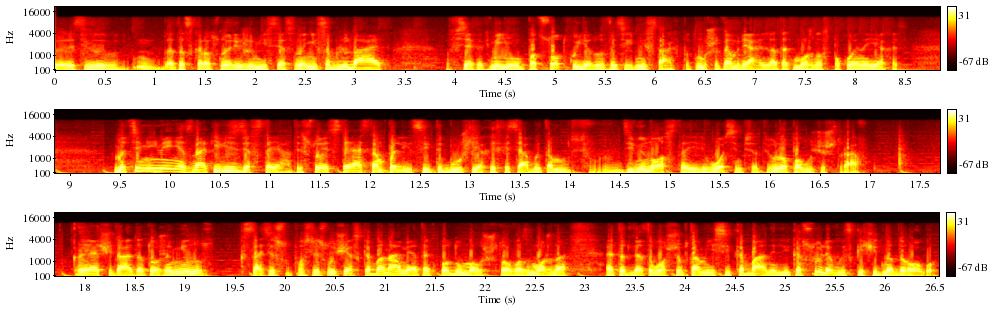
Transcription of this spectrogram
эти... этот скоростной режим, естественно, не соблюдает все как минимум под сотку едут в этих местах, потому что там реально так можно спокойно ехать. Но тем не менее знаки везде стоят. И стоит стоять там полиции, ты будешь ехать хотя бы там 90 или 80, и уже получишь штраф. Но я считаю, это тоже минус. Кстати, после случая с кабанами я так подумал, что возможно это для того, чтобы там, если кабан или косуля выскочит на дорогу,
